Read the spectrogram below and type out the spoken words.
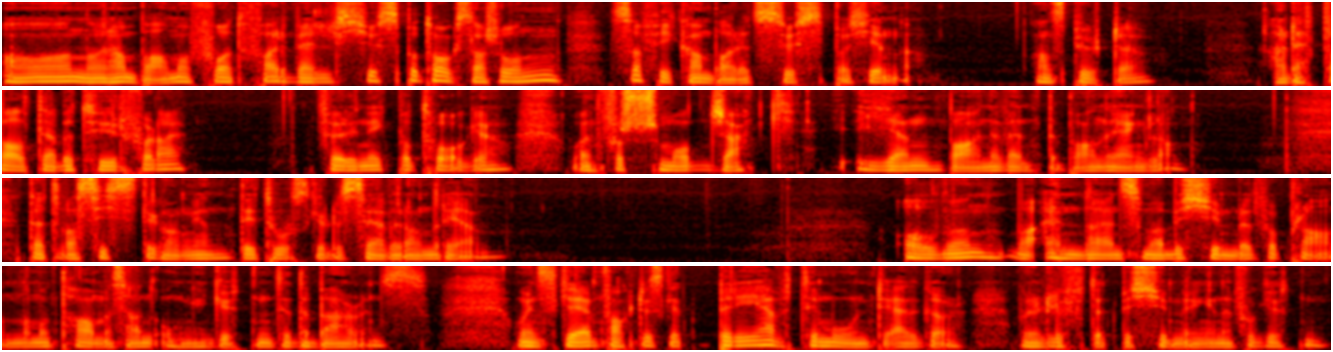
og når han ba om å få et farvelkyss på togstasjonen, så fikk han bare et suss på kinnet. Han spurte, er dette alt jeg betyr for deg? Før hun gikk på toget, og en forsmådd Jack igjen ba henne vente på han i England. Dette var siste gangen de to skulle se hverandre igjen. Olven var enda en som var bekymret for planen om å ta med seg den unge gutten til The Barons, og hun skrev faktisk et brev til moren til Edgar hvor hun luftet bekymringene for gutten.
